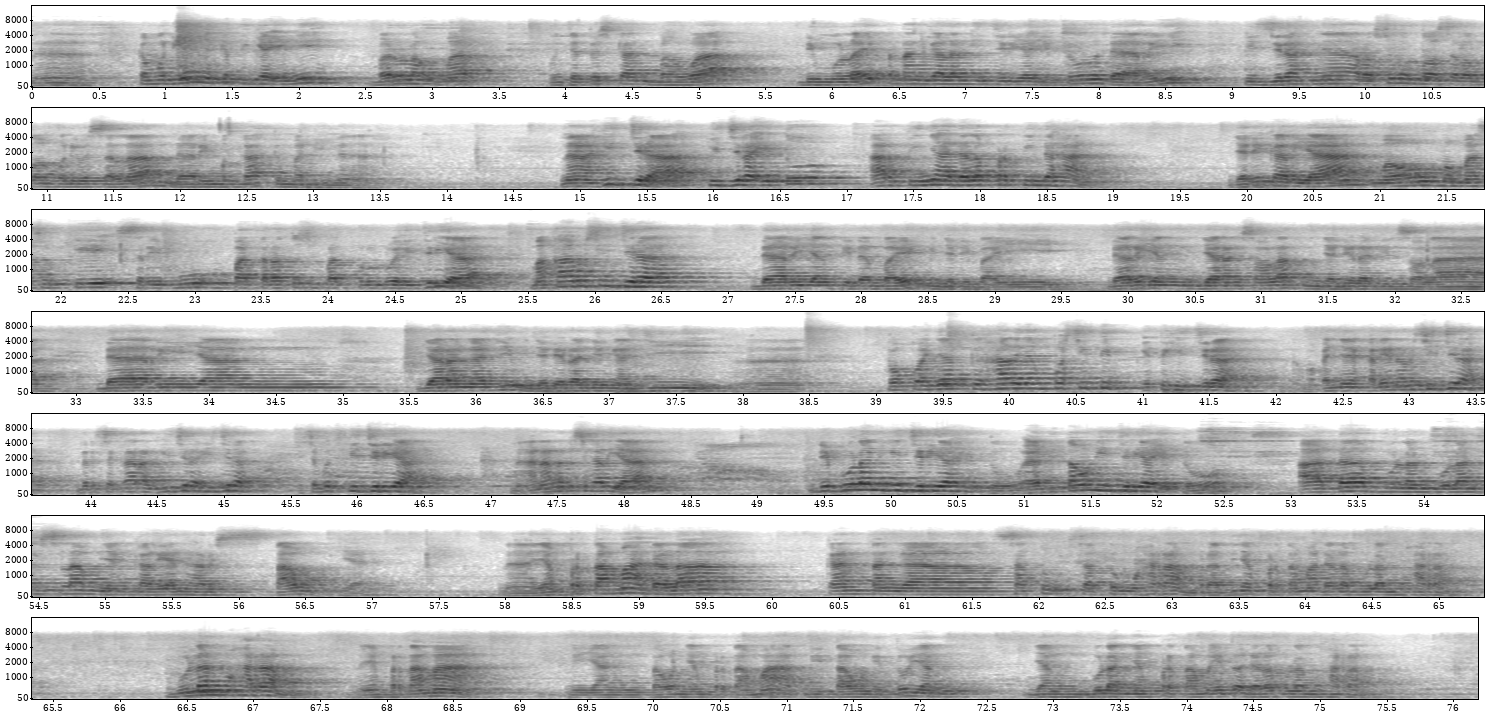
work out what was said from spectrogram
Nah, kemudian yang ketiga ini barulah Umar mencetuskan bahwa dimulai penanggalan hijriah itu dari hijrahnya Rasulullah Sallallahu Alaihi Wasallam dari Mekah ke Madinah. Nah, hijrah, hijrah itu artinya adalah perpindahan. Jadi kalian mau memasuki 1442 Hijriah, maka harus hijrah dari yang tidak baik menjadi baik, dari yang jarang sholat menjadi rajin sholat, dari yang jarang ngaji menjadi rajin ngaji. Nah, pokoknya ke hal yang positif itu hijrah. Nah, makanya kalian harus hijrah dari sekarang hijrah hijrah disebut hijriah. Nah anak-anak sekalian di bulan hijriah itu eh, di tahun hijriah itu ada bulan-bulan Islam yang kalian harus tahu ya. Nah yang pertama adalah kan tanggal 1 1 Muharram berarti yang pertama adalah bulan Muharram. Bulan Muharram. Nah yang pertama ini yang tahun yang pertama di tahun itu yang yang bulan yang pertama itu adalah bulan Muharram.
